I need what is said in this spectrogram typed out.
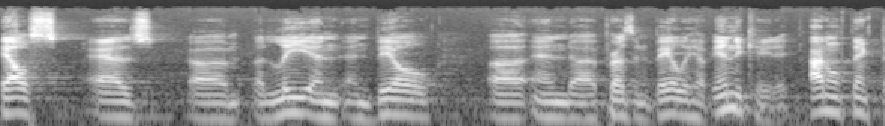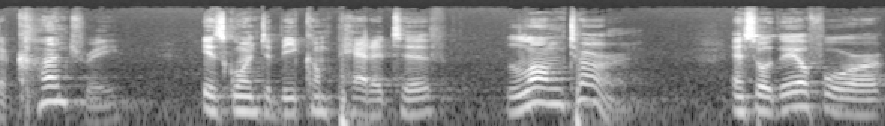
Else, as um, Lee and, and Bill uh, and uh, President Bailey have indicated, I don't think the country is going to be competitive long term. And so therefore,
